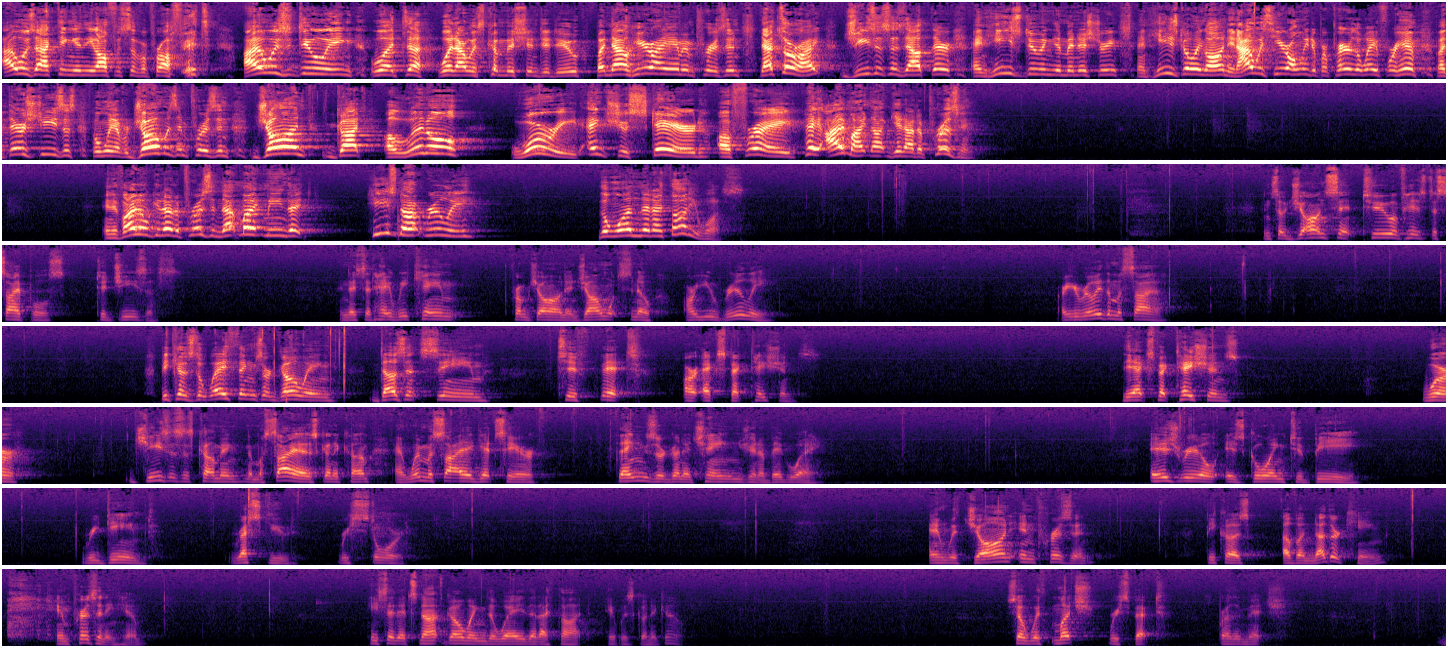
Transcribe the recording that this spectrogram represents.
I was acting in the office of a prophet. I was doing what, uh, what I was commissioned to do, but now here I am in prison. That's all right. Jesus is out there and he's doing the ministry and he's going on, and I was here only to prepare the way for him. But there's Jesus. But whenever John was in prison, John got a little worried, anxious, scared, afraid hey, I might not get out of prison. And if I don't get out of prison, that might mean that he's not really the one that I thought he was. And so John sent two of his disciples to Jesus. And they said, Hey, we came from John, and John wants to know, are you really? Are you really the Messiah? Because the way things are going doesn't seem to fit our expectations. The expectations were Jesus is coming, the Messiah is going to come, and when Messiah gets here, things are going to change in a big way. Israel is going to be redeemed rescued, restored. And with John in prison because of another king imprisoning him, he said, It's not going the way that I thought it was going to go. So, with much respect, Brother Mitch,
